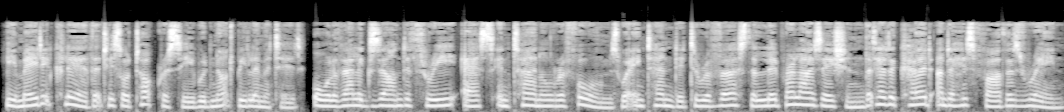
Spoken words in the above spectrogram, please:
He made it clear that his autocracy would not be limited. All of Alexander III's internal reforms were intended to reverse the liberalization that had occurred under his father's reign.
